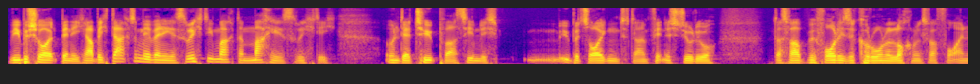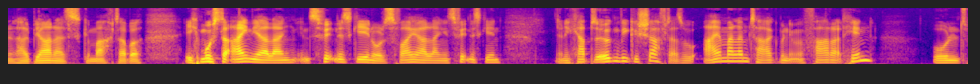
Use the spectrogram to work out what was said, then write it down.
Wie bescheuert bin ich? Aber ich dachte mir, wenn ich es richtig mache, dann mache ich es richtig. Und der Typ war ziemlich überzeugend da im Fitnessstudio. Das war bevor diese Corona-Lockerung, das war vor eineinhalb Jahren, als ich es gemacht habe. Ich musste ein Jahr lang ins Fitness gehen oder zwei Jahre lang ins Fitness gehen. Und ich habe es irgendwie geschafft. Also einmal am Tag bin ich mit dem Fahrrad hin und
